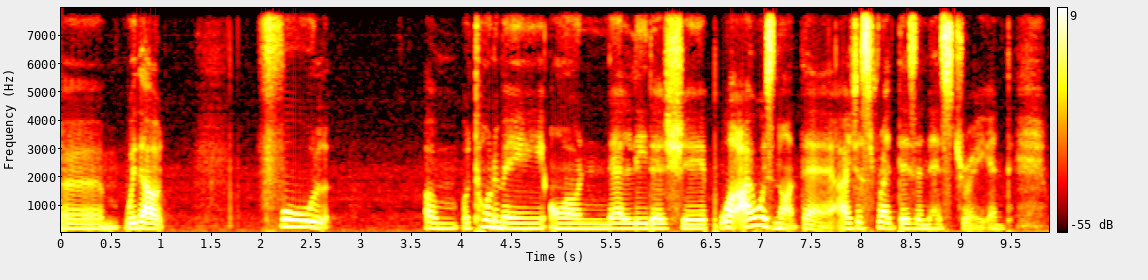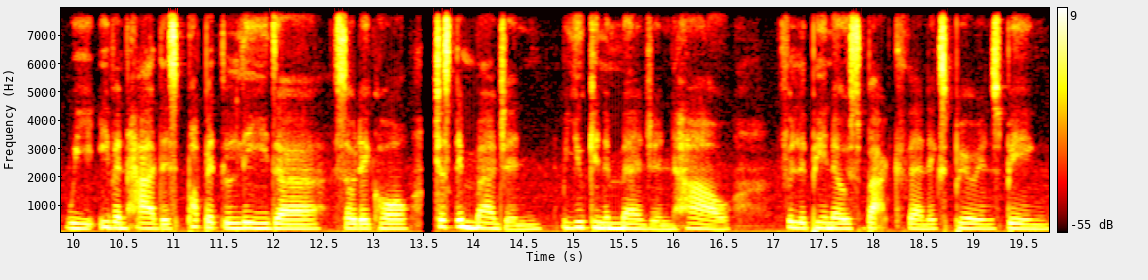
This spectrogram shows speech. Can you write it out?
um, without full um, autonomy on their leadership. Well, I was not there. I just read this in history, and we even had this puppet leader, so they call. Just imagine, you can imagine how Filipinos back then experienced being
